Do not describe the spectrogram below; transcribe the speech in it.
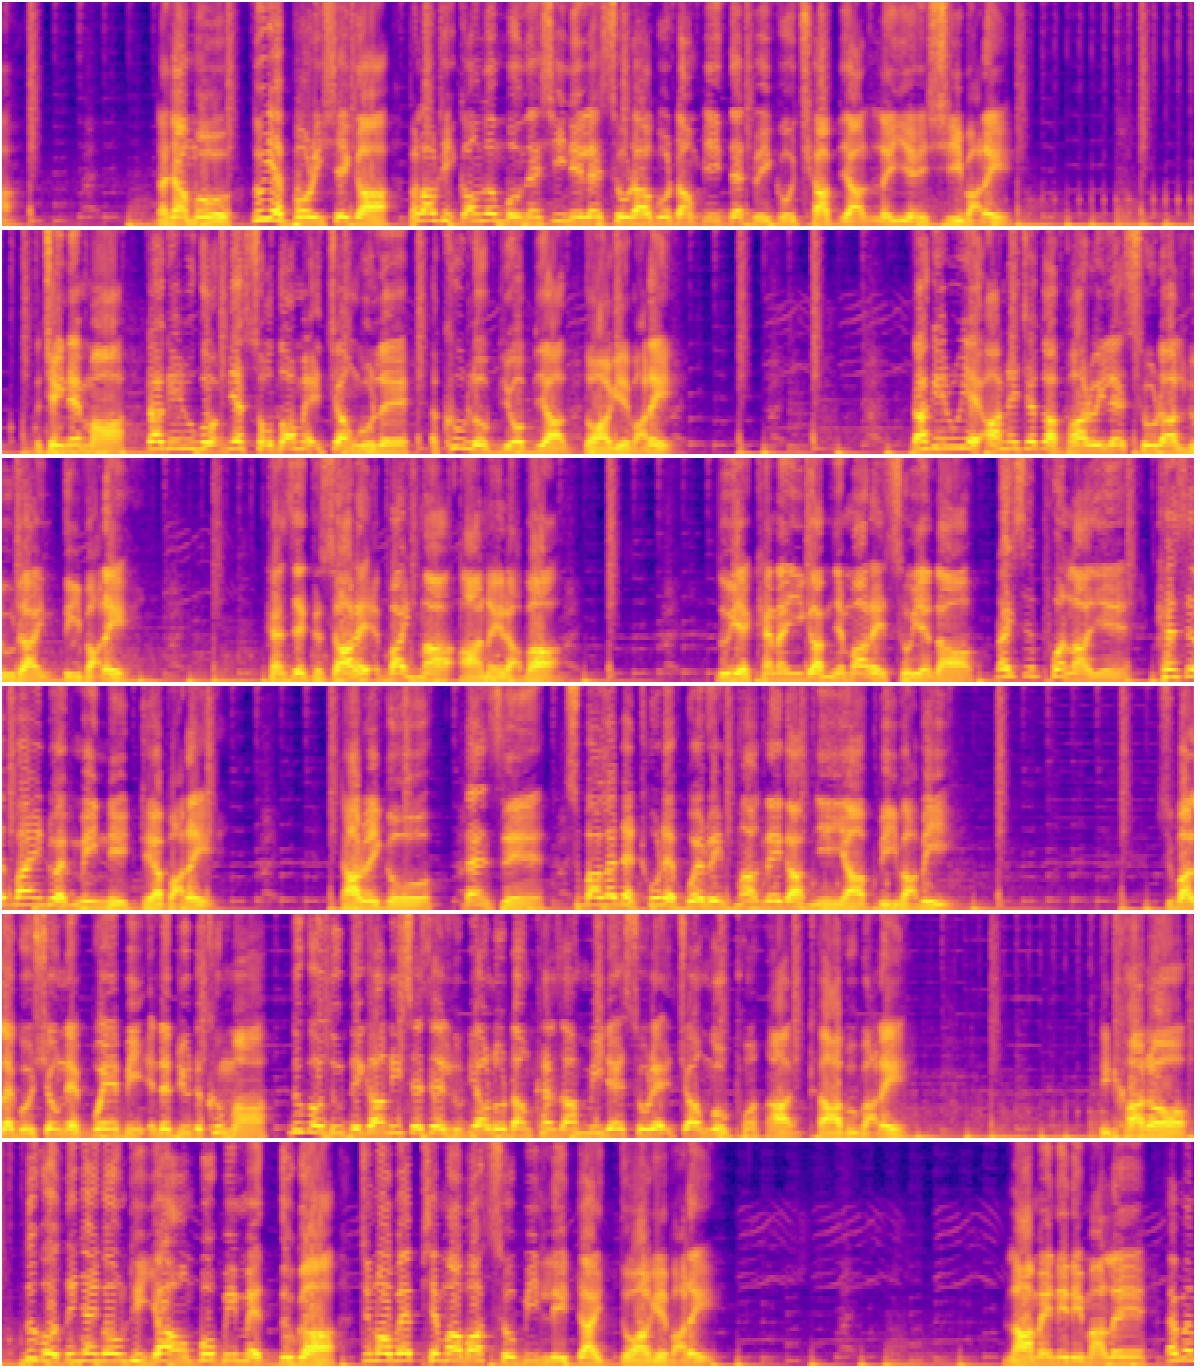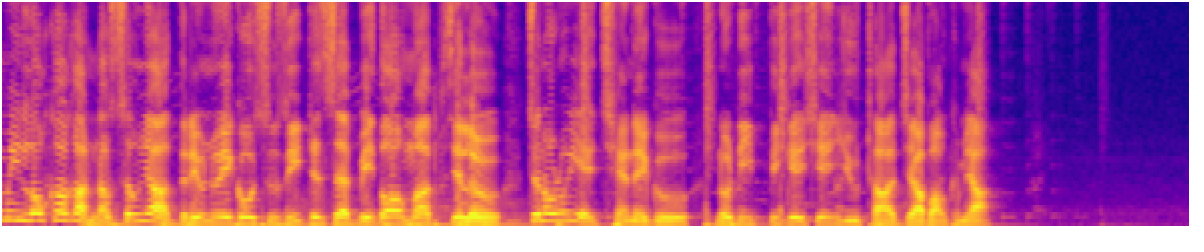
ဒါကြောင့်မို့သူ့ရဲ့ body shape ကဘယ်လောက်ထိအကောင်းဆုံးပုံစံရှိနေလဲဆိုတာကိုတောင်ပြည့်သက်တွေကိုချပြလျက်ရှိပါတယ်။တစ်ချိန်တည်းမှာတာဂေရုကိုအပြတ်ဆော်သွားမဲ့အကြောင်းကိုလည်းအခုလိုပြောပြသွားခဲ့ပါတယ်။တာဂေရုရဲ့အားနည်းချက်ကဘာတွေလဲဆိုတာလူတိုင်းသိပါတယ်။ ခန်းစစ်ကစားတဲ့အပိုင်းမှာအားနည်းတာပါ။သူ့ရဲ့ခန္ဓာကြီးကမြင်မာတယ်ဆိုရင်တော့တိုက်စစ်ဖွင့်လာရင်ခန်းစစ်ပိုင်းအတွက်မိနေတတ်ပါတယ်။ဒါတွေကိုတန်းစင်စူပါလက်နဲ့ထိုးတဲ့ပွဲတွေမှာကလေးကမြင်ရပြီးပါပြီစူပါလက်ကိုရှုံးတဲ့ပွဲပြီးအင်တာဗျူးတစ်ခုမှာသူ့ကိုယ်သူဒေဂါနီဆက်ဆက်လူတစ်ယောက်လိုတောင်ခန်းစားမိတယ်ဆိုတဲ့အကြောင်းကိုဖွင့်ဟထားပူပါတယ် ဒီတစ်ခါတော့သူ့ကိုတင်ကြိုင်ကုန်းအထိရအောင်ပို့ပေးမဲ့သူကကျွန်တော်ပဲဖြစ်မှာပါဆိုပြီးလေတိုက်သွားခဲ့ပါတယ်လာမယ့်နေ့တွေမှာလည်း MMA လောကကနောက်ဆုံးရသတင်းတွေကိုစူးစီးတင်ဆက်ပေးသွားမှာဖြစ်လို့ကျွန်တော်တို့ရဲ့ channel ကို notification ယူထားကြပါဦးခင်ဗျာ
